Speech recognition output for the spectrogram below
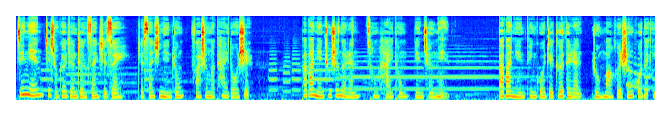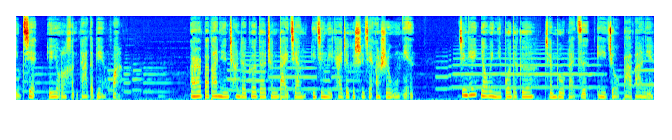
今年这首歌整整三十岁，这三十年中发生了太多事。八八年出生的人从孩童变成年，八八年听过这歌的人，容貌和生活的一切也有了很大的变化。而八八年唱着歌的陈百强已经离开这个世界二十五年。今天要为你播的歌全部来自一九八八年。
